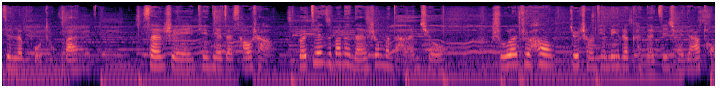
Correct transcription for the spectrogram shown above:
进了普通班。山水天天在操场和尖子班的男生们打篮球。熟了之后，就成天拎着肯德基全家桶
